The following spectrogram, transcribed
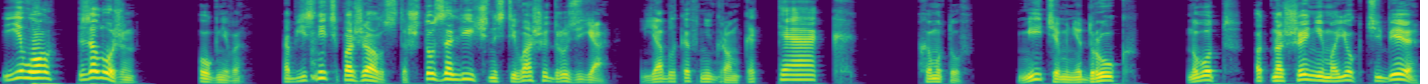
Его заложен. Огнева. Объясните, пожалуйста, что за личности ваши друзья? Яблоков негромко. Так. Хомутов. Митя мне друг. Но вот отношение мое к тебе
